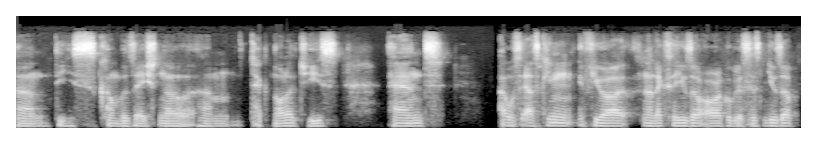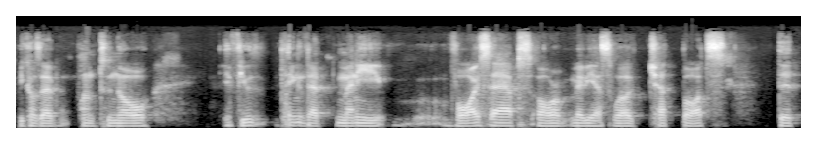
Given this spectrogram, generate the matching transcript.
um, these conversational um, technologies and. I was asking if you are an Alexa user or a Google Assistant user because I want to know if you think that many voice apps or maybe as well chatbots did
